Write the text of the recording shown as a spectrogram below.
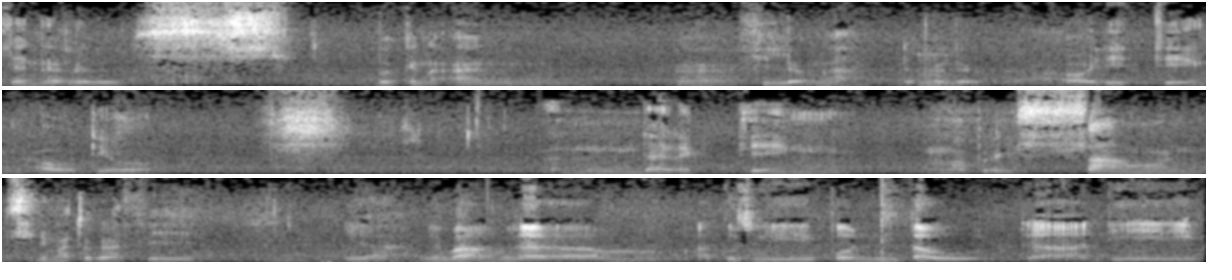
general berkenaan uh, filem lah daripada hmm. editing audio um, directing um, apa lagi sound cinematography hmm. Ya, memang um, aku sendiri pun tahu uh, di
